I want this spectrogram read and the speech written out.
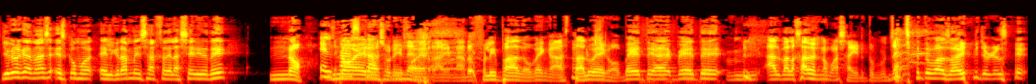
yo creo que además es como el gran mensaje de la serie de no, El no eras un hijo No. de Ragnar, flipado, venga, hasta luego, vete, a- vete, mm, al Valhalla no vas a ir tú, muchacho, tú vas a ir, yo qué sé,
